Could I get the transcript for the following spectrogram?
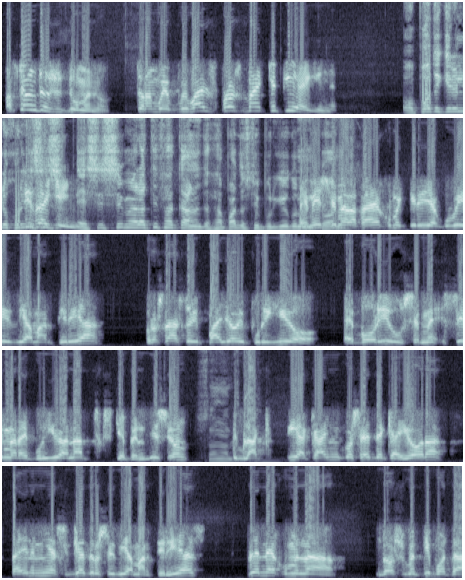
Αυτό είναι το ζητούμενο. Το να μου επιβάλλεις πρόστιμα και τι έγινε; Οπότε κύριε Λιχουρίδη, εσείς, εσείς σήμερα τι θα κάνετε, θα πάτε στο Υπουργείο Οικονομικών; Εμείς σήμερα θα έχουμε κύριε Γιακουβή διαμαρτυρία μπροστά στο παλιό Υπουργείο Εμπορίου, σήμερα Υπουργείο Ανάπτυξης και Επενδύσεων, στην πλακτεία Κάνικος, 11 η ώρα, θα είναι μια συγκέντρωση διαμαρτυρίας. Δεν έχουμε να δώσουμε τίποτα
